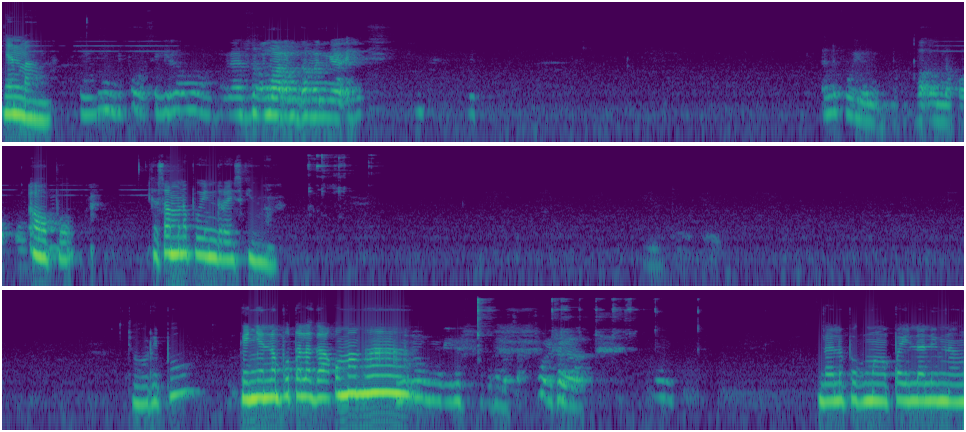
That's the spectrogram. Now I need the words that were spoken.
Yan, ma'am. Hindi, hindi po. Sige lang mo. Wala na akong maramdaman nga eh. Ano po yun? Baon na ko po. Opo. Kasama na po yung dry skin, ma'am. Sorry po. Ganyan lang po talaga ako, ma'am, ha? Hindi na po. Lalo pag mga pailalim ng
